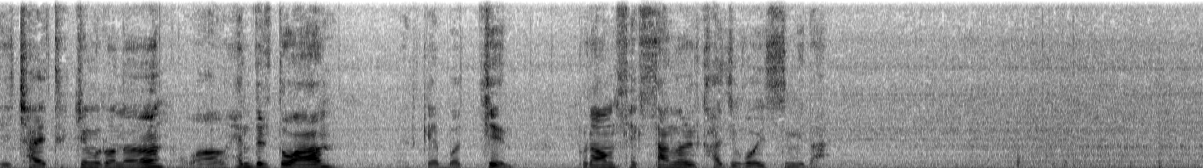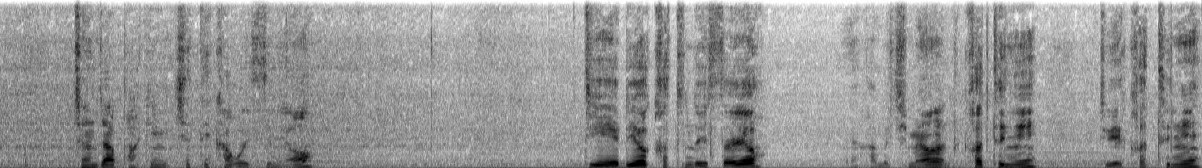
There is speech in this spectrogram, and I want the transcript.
이 차의 특징으로는 와 핸들 또한 이렇게 멋진 브라운 색상을 가지고 있습니다. 전자 파킹 채택하고 있으며 뒤에 리어 커튼도 있어요. 네, 한번 치면 커튼이 뒤에 커튼이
